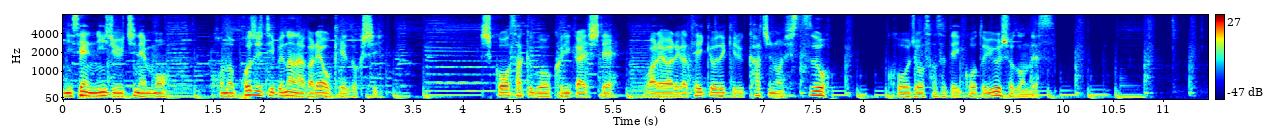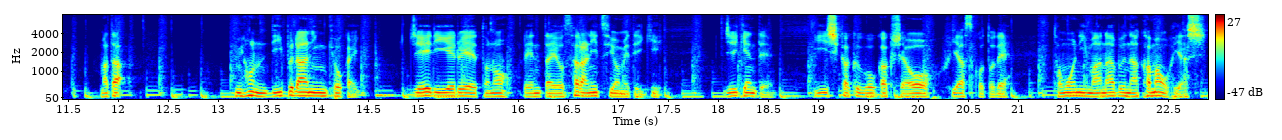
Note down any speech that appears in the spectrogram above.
2021年もこのポジティブな流れを継続し試行錯誤を繰り返して我々が提供できる価値の質を向上させていこうという所存です。また日本ディープラーニング協会 JDLA との連帯をさらに強めていき G 検定 E 資格合格者を増やすことで共に学ぶ仲間を増やし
